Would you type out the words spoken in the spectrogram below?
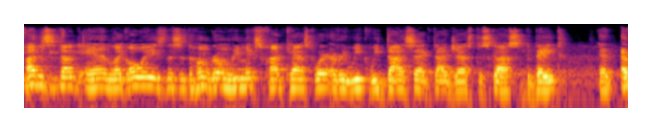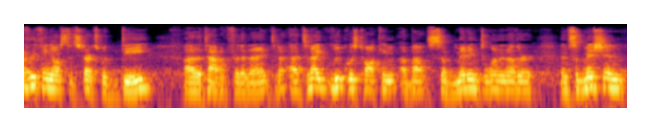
Hi, this is Doug, and like always, this is the Homegrown Remix podcast where every week we dissect, digest, discuss, debate, and everything else that starts with D. Uh, the topic for the night. Tonight, uh, tonight, Luke was talking about submitting to one another, and submission,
